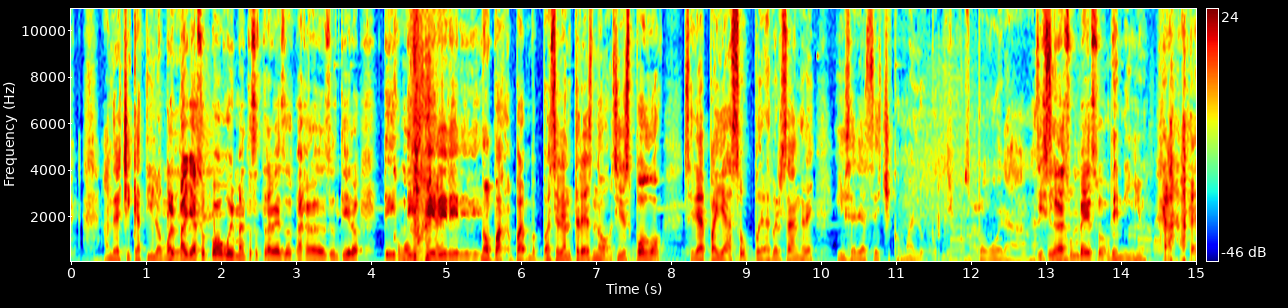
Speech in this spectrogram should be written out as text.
Andrea Chicatilo. Como que- el payaso Pogo y mantas otra vez dos pájaros de un tiro. Tiririrí. No, pa- pa- pa- serían tres, ¿no? Si eres Pogo, sería payaso, podrías ver sangre y serías ese chico malo, porque pues, Pogo era Y si le das un beso, de niño.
